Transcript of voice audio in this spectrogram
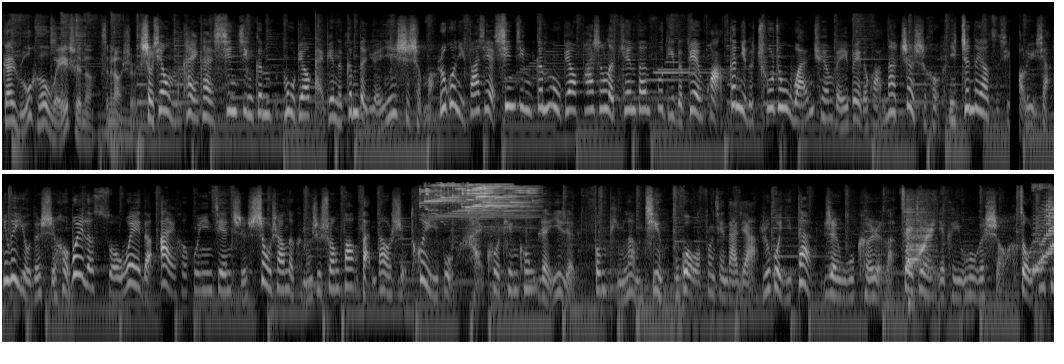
该如何维持呢？思明老师，首先我们看一看心境跟目标改变的根本原因是什么。如果你发现心境跟目标发生了天翻覆地的变化，跟你的初衷完全违背的话，那这时候你真的要仔细考虑一下，因为有的时候为了所谓的爱和婚姻坚持，受伤的可能是双方，反倒是退一步海阔天空，忍一忍风平浪静。不过我奉劝大家，如果一旦忍无可忍了，再见也可以握个手，走出去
